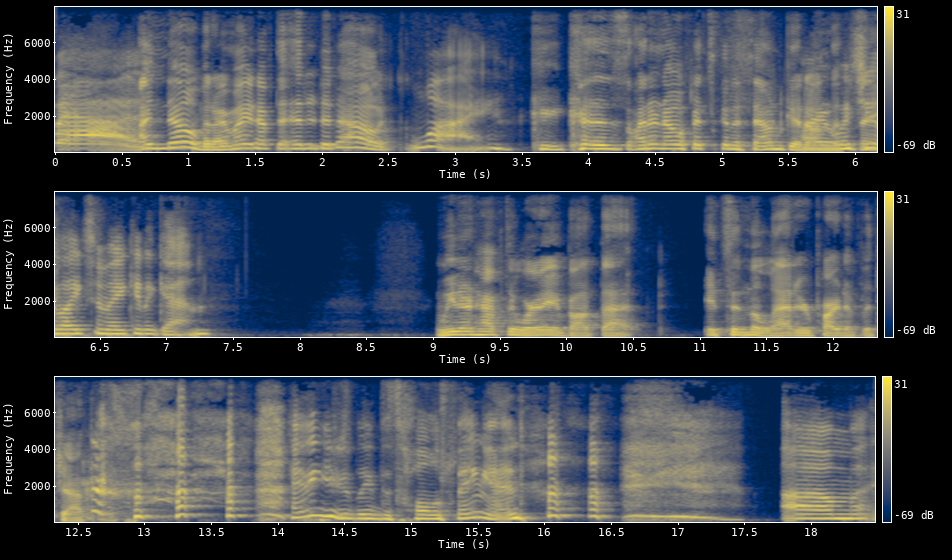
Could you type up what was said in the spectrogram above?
bad. I know, but I might have to edit it out Why? because I don't know if it's going to sound good All on right, the would you like to make it again? We don't have to worry about that. It's in the latter part of the chapter. I think you should leave this whole thing in. um,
